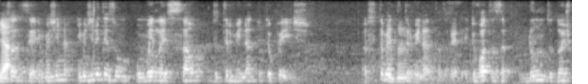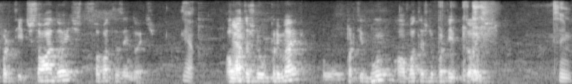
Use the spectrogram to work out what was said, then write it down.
Yeah. só dizer, imagina, imagina que tens um- uma eleição determinante do teu país. Absolutamente Uhum. determinante, estás a ver? E tu votas num de dois partidos. Só há dois, só votas em dois. Yeah. Ou Yeah. votas no primeiro, o partido 1, ou votas no partido 2. Sim.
